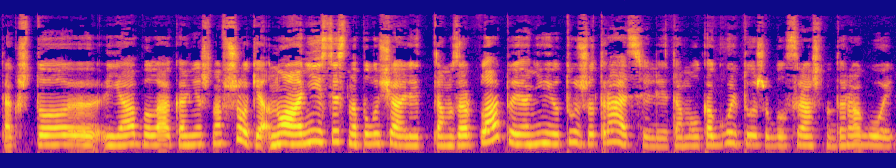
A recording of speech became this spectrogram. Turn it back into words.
Так что э, я была, конечно, в шоке. Но они, естественно, получали там зарплату, и они ее тут же тратили. Там алкоголь тоже был страшно дорогой.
